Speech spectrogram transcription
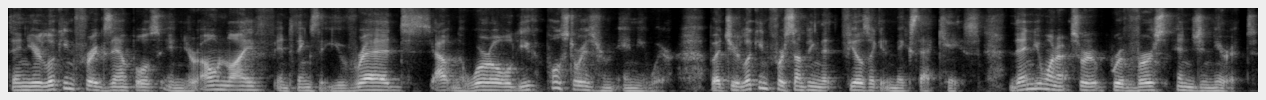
then you're looking for examples in your own life, in things that you've read out in the world. You can pull stories from anywhere, but you're looking for something that feels like it makes that case. Then you want to sort of reverse engineer it.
